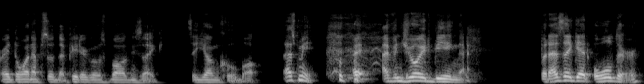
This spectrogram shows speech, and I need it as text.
right? The one episode that Peter goes bald and he's like, it's a young, cool bald. That's me. right? I've enjoyed being that. But as I get older,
